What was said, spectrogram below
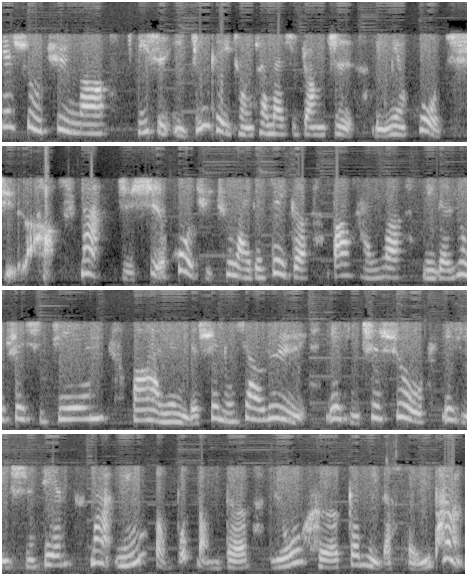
这些数据呢？其实已经可以从穿戴式装置里面获取了哈，那只是获取出来的这个包含了你的入睡时间，包含了你的睡眠效率、夜醒次数、夜醒时间。那您懂不懂得如何跟你的肥胖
